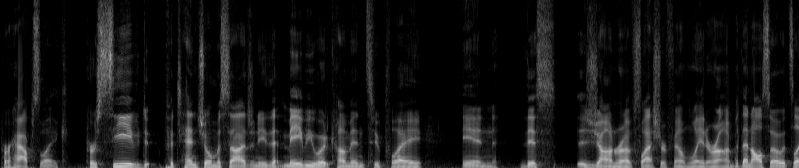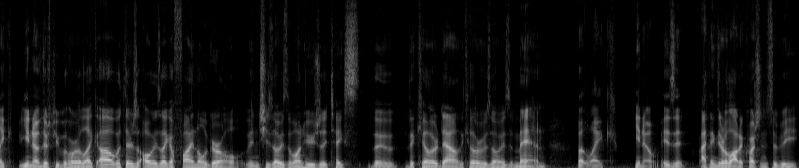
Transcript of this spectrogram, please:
perhaps like perceived potential misogyny that maybe would come into play in this genre of slasher film later on. But then also it's like, you know, there's people who are like, oh, but there's always like a final girl and she's always the one who usually takes the the killer down, the killer who's always a man. But like, you know, is it I think there are a lot of questions to be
